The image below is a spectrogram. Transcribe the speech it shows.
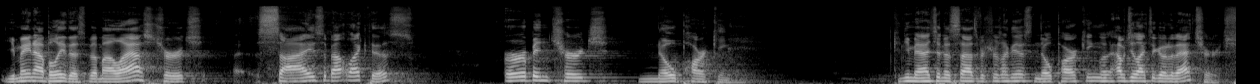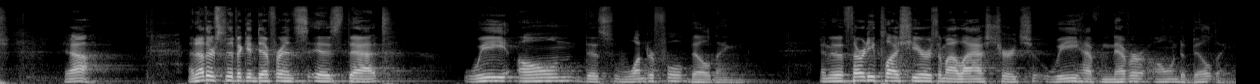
you may not believe this, but my last church, size about like this, urban church, no parking. Can you imagine a size of a church like this? No parking? How would you like to go to that church? Yeah. Another significant difference is that we own this wonderful building. And in the 30 plus years of my last church, we have never owned a building.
